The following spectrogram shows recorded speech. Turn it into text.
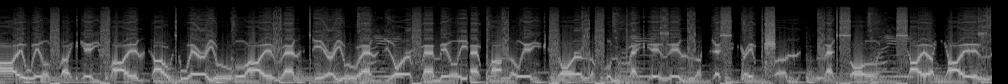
I will fucking find out where you live and hear you and your family and the link the food pack is in the description. That's all. See guys.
